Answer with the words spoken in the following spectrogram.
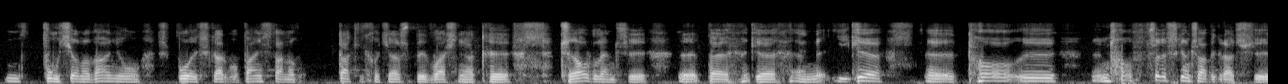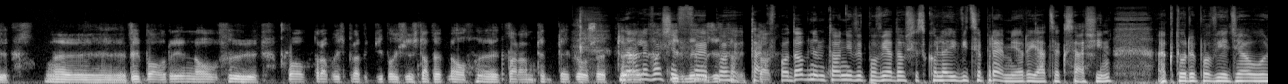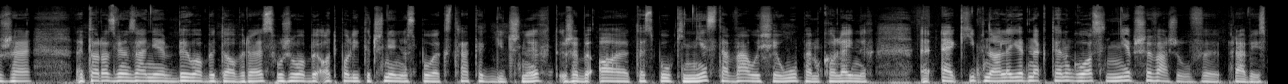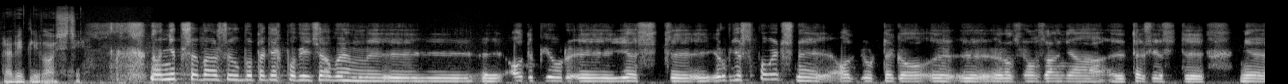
w funkcjonowaniu spółek Skarbu Państwa, no, takich chociażby właśnie jak e, czy Orlen, czy e, PGNiG, e, to e, no, przede wszystkim trzeba wygrać e, e, wybory, no, Prawo i Sprawiedliwość jest na pewno e, gwarantem tego, że te No ale właśnie w, uzyska... po, tak, w podobnym tonie wypowiadał się z kolei wicepremier Jacek Sasin, a który powiedział, że to rozwiązanie byłoby dobre, służyłoby odpolitycznieniu spółek strategicznych, żeby te spółki nie stawały się łupem kolejnych e, ekip, no ale jednak ten głos nie przeważył w Prawie i Sprawiedliwości. No nie przeważył, bo tak jak powiedziałem, y, y, odbiór y, jest y, również społeczny. Odbiór tego rozwiązania też jest nie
